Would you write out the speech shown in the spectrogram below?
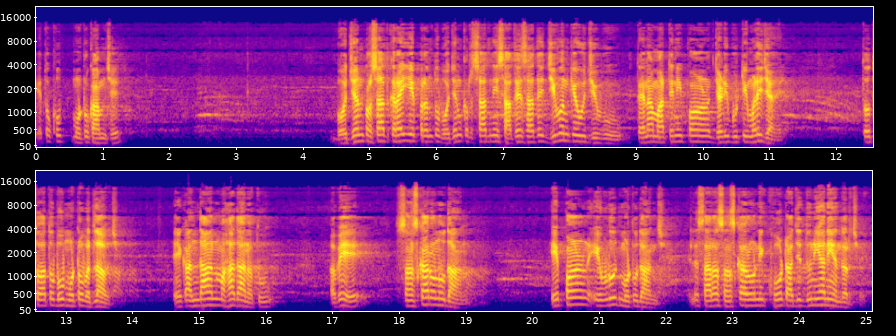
એ તો ખૂબ મોટું કામ છે. ભોજન પ્રસાદ કરાવીએ પરંતુ ભોજન પ્રસાદની સાથે સાથે જીવન કેવું જીવવું, તેના માટેની પણ જડીબુટી મળી જાય. તો તો આ તો બહુ મોટો બદલાવ છે. એક અંદાન મહાદાન હતું. હવે સંસ્કારોનું દાન. એ પણ એવડું જ મોટું દાન છે. એટલે સારા સંસ્કારોની ખોટ આજે દુનિયાની અંદર છે.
